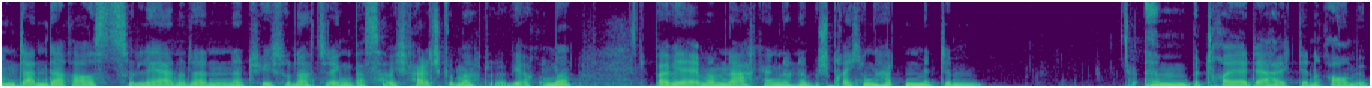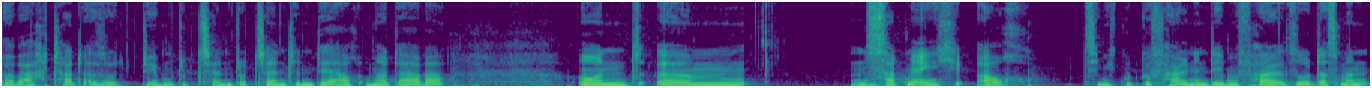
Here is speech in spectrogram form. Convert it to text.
um dann daraus zu lernen dann natürlich so nachzudenken, was habe ich falsch gemacht oder wie auch immer. Weil wir ja immer im Nachgang noch eine Besprechung hatten mit dem ähm, Betreuer, der halt den Raum überwacht hat, also dem Dozent, Dozentin, der auch immer da war. Und ähm, das hat mir eigentlich auch ziemlich gut gefallen in dem Fall, so dass man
